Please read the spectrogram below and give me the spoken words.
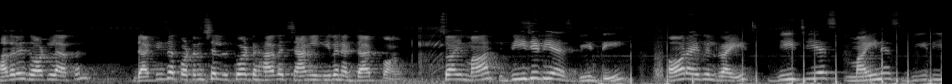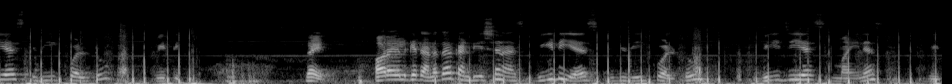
Otherwise, what will happen? That is the potential required to have a channel even at that point. So I mark VGD as VT, or I will write VGS minus VDS is equal to VT. Right. Or I will get another condition as VDS which is equal to VGS minus VT.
